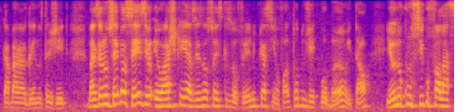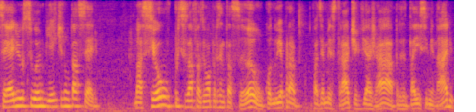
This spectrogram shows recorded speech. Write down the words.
Acaba ganhando outro jeito. Mas eu não sei vocês, eu, eu acho que às vezes eu sou esquizofrênico, porque assim, eu falo todo jeito bobão e tal. E eu não consigo falar sério se o ambiente não tá sério. Mas se eu precisar fazer uma apresentação, quando eu ia pra fazer mestrado, tinha que viajar, apresentar em seminário,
